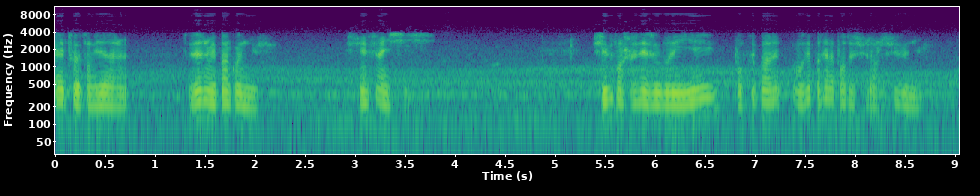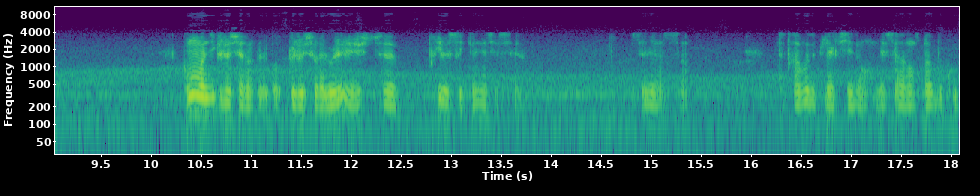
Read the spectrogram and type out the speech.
Eh toi, ton visage. Ton visage m'est pas inconnu. Je viens faire ici. J'ai vu qu'on cherchait des ouvriers pour, préparer, pour réparer la porte sud, alors je suis venu. Comment on m'a dit que je, serais, que je serais J'ai juste pris le strict nécessaire. C'est bien ça. Des travaux depuis l'accident, mais ça avance pas beaucoup.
